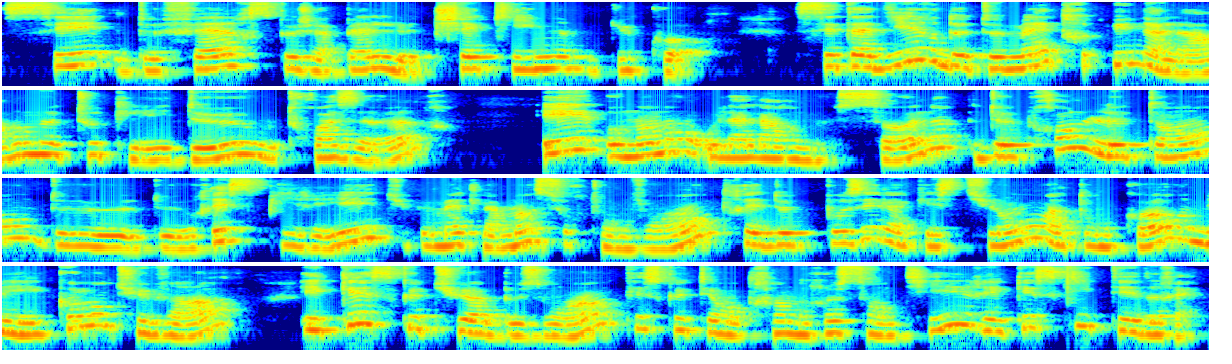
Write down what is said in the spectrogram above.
c'est de faire ce que j'appelle le check-in du corps. C'est-à-dire de te mettre une alarme toutes les deux ou trois heures et au moment où l'alarme sonne, de prendre le temps de, respirer, tu peux mettre la main sur ton ventre et de poser la question à ton corps, mais comment tu vas? Et qu'est-ce que tu as besoin? Qu'est-ce que tu es en train de ressentir? Et qu'est-ce qui t'aiderait?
